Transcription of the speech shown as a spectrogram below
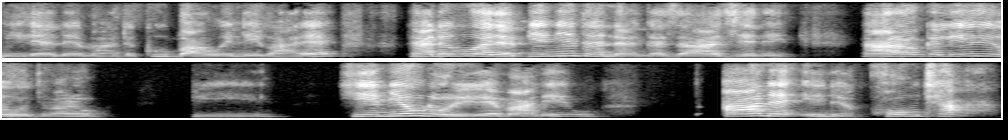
နည်းလမ်းထဲမှာတစ်ခုပါဝင်နေပါတယ်နောက်တစ်ခုကကျပြင်းပြင်းထန်ထန်ကစားခြင်းတွေဒါတော့ကလေးတွေကိုကျမတို့ဒီရေမြုပ်လိုတွေထဲမှာလေအားနဲ့အင်းနဲ့ခုံးချတာ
